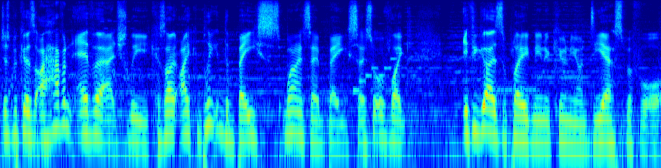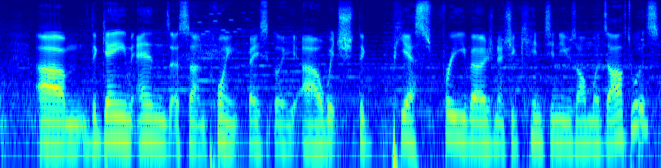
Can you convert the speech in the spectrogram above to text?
just because I haven't ever actually... Because I, I completed the base... When I say base, I sort of like... If you guys have played Ni no Kuni on DS before, um, the game ends at a certain point, basically, uh, which the PS3 version actually continues onwards afterwards.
